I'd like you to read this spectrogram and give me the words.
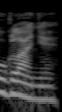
kuglanje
